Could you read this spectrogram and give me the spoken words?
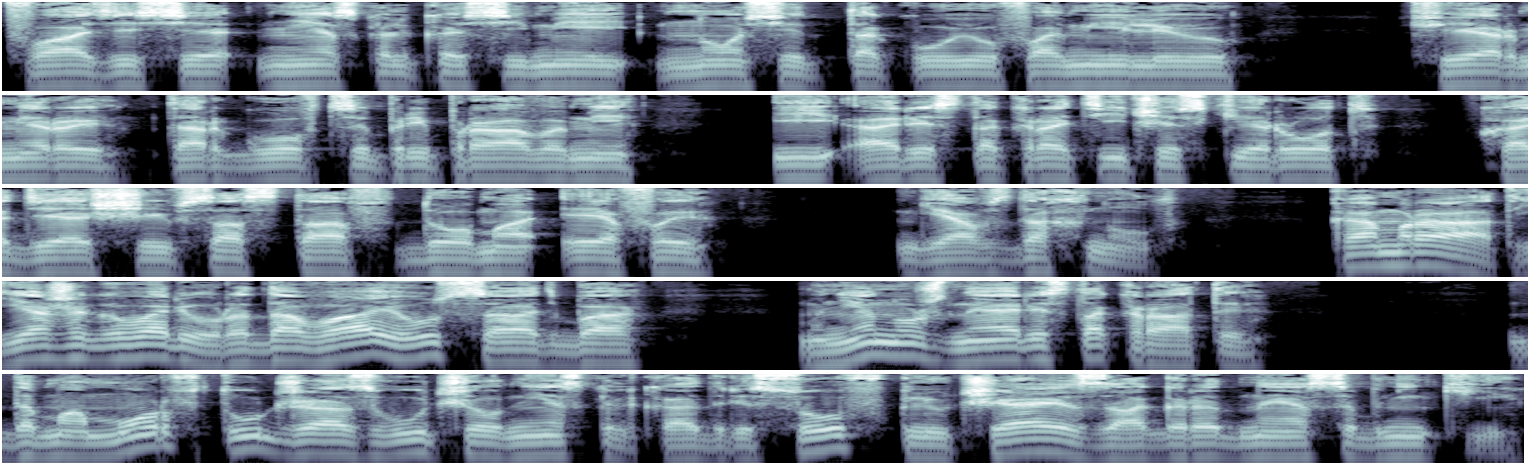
В Фазисе несколько семей носит такую фамилию фермеры, торговцы приправами и аристократический род, входящий в состав дома Эфы. Я вздохнул. «Камрад, я же говорю, родовая усадьба. Мне нужны аристократы». Домоморф тут же озвучил несколько адресов, включая загородные особняки.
